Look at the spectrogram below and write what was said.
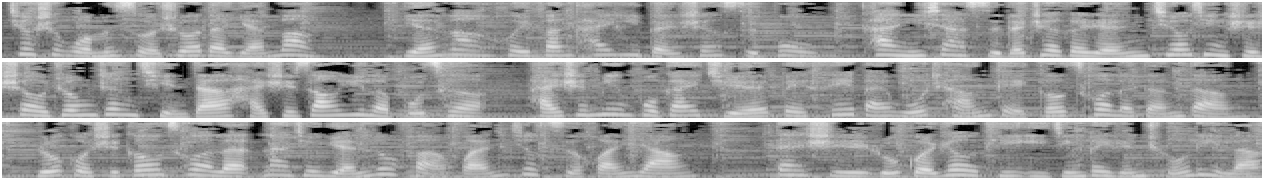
就是我们所说的阎王。阎王会翻开一本生死簿，看一下死的这个人究竟是寿终正寝的，还是遭遇了不测，还是命不该绝，被黑白无常给勾错了等等。如果是勾错了，那就原路返还，就此还阳；但是如果肉体已经被人处理了，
